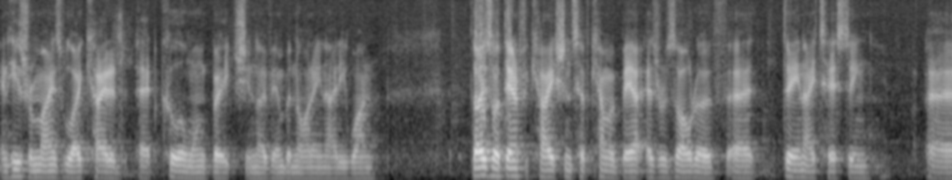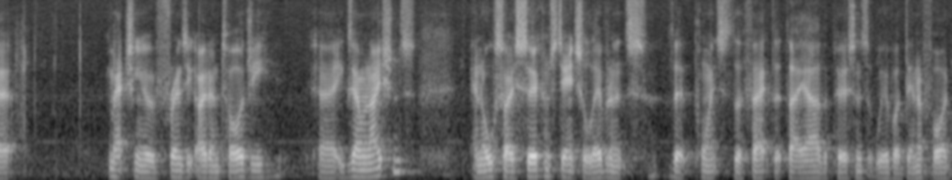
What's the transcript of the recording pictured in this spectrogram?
and his remains were located at Coolawong Beach in November 1981. Those identifications have come about as a result of uh, DNA testing, uh, matching of forensic odontology uh, examinations, and also circumstantial evidence that points to the fact that they are the persons that we've identified.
